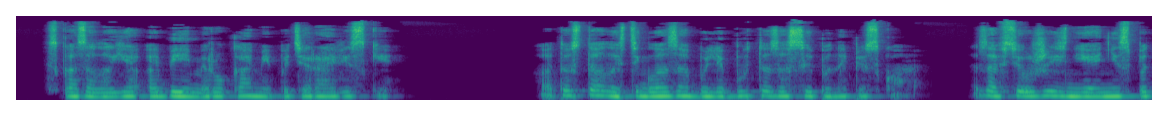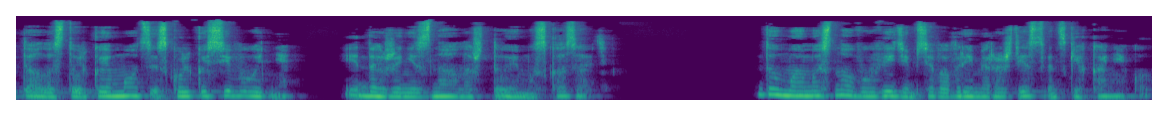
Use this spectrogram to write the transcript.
– сказала я обеими руками, потирая виски. От усталости глаза были будто засыпаны песком. За всю жизнь я не испытала столько эмоций, сколько сегодня, и даже не знала, что ему сказать. Думаю, мы снова увидимся во время рождественских каникул.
